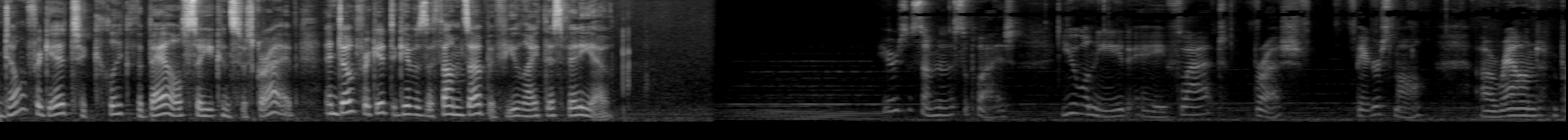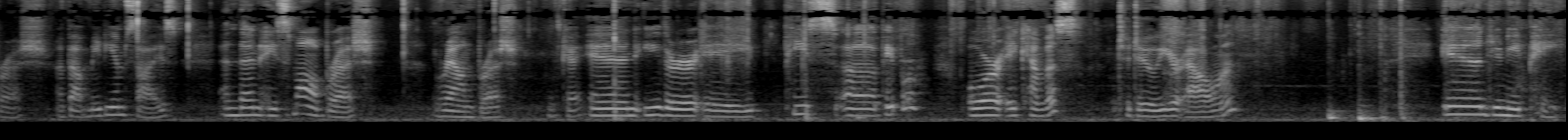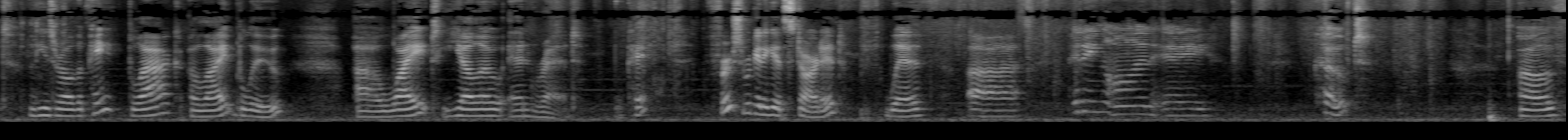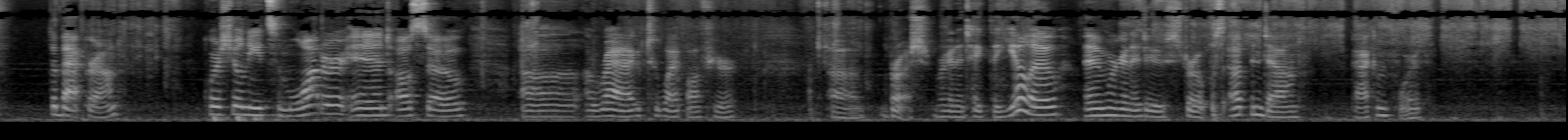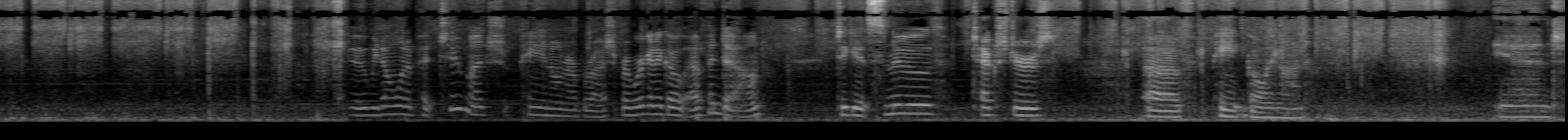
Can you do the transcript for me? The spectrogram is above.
Don't forget to click the bell so you can subscribe. And don't forget to give us a thumbs up if you like this video. Here's some of the supplies. You will need a flat brush, big or small, a round brush, about medium size, and then a small brush, round brush, okay? And either a piece of paper or a canvas to do your owl on and you need paint. These are all the paint, black, a light blue, uh, white, yellow, and red, okay? First, we're gonna get started with uh, putting on a coat of the background. Of course, you'll need some water and also uh, a rag to wipe off your uh, brush. We're going to take the yellow and we're going to do strokes up and down, back and forth. We don't want to put too much paint on our brush, but we're going to go up and down to get smooth textures of paint going on. And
